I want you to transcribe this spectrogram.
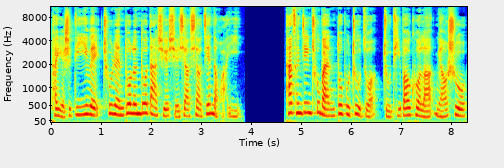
他也是第一位出任多伦多大学学校校监的华裔。他曾经出版多部著作，主题包括了描述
